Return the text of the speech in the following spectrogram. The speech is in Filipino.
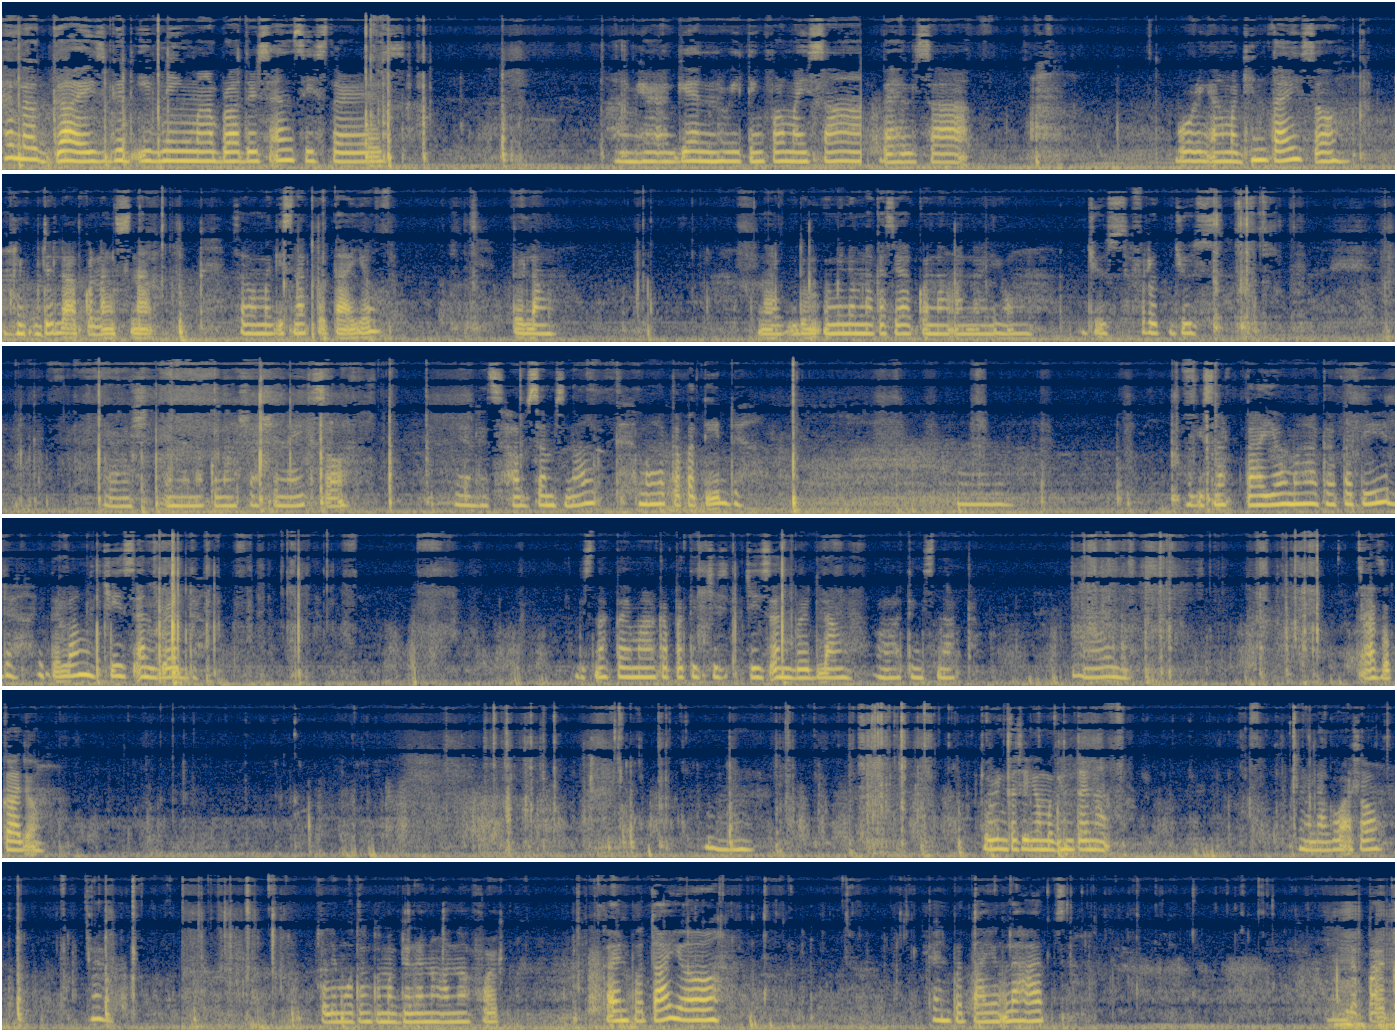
Hello guys, good evening mga brothers and sisters. I'm here again waiting for my son dahil sa boring ang maghintay so dala ako ng snack. So mag-snack po tayo. Ito lang. Nag uminom na kasi ako ng ano yung juice, fruit juice yung inano ko lang siya shinake. So yeah let's have some snack mga kapatid. Um, mag snack tayo mga kapatid. Ito lang cheese and bread. Mag snack tayo mga kapatid. Cheese, cheese and bread lang ang ating snack. And avocado Hmm. Kasi yung maghintay ng ginagawa. So, ah. kalimutan ko magdala ng ano, fork. Kain po tayo. Kain po tayong lahat. The park.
